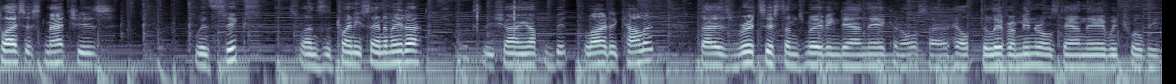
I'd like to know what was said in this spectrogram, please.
Closest match is with six. This one's the 20 centimetre, actually showing up a bit lighter coloured. Those root systems moving down there can also help deliver minerals down there which will be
